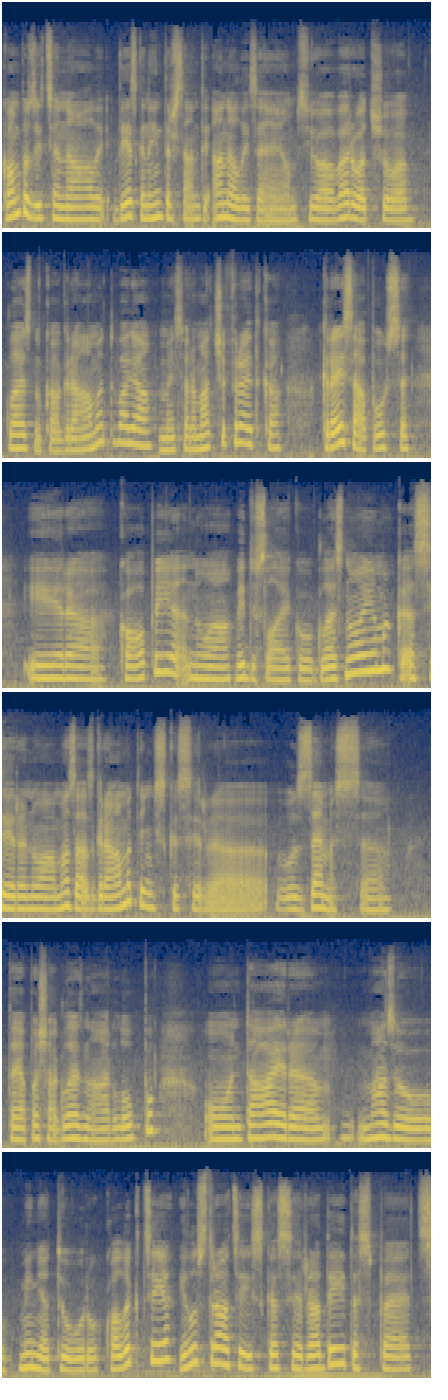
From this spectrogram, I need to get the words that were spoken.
kompozicionāli diezgan interesanti analizējams. Jo varot šo gleznu kā grāmatu vaļā, mēs varam atšifrēt, ka kreisā puse ir kopija no viduslaiku gleznojuma, kas ir no mazās grāmatiņas, kas ir uz zemes tajā pašā gleznā ar lupu. Un tā ir mazu miniatūru kolekcija, ilustrācijas, kas ir radītas pēc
